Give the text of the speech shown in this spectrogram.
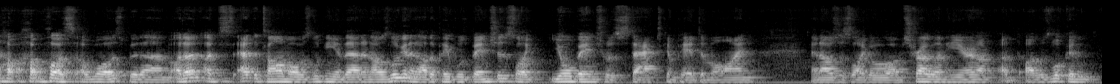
I was, I was, but um, I don't. I just at the time I was looking at that, and I was looking at other people's benches. Like your bench was stacked compared to mine, and I was just like, oh, I'm struggling here, and I, I, I was looking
